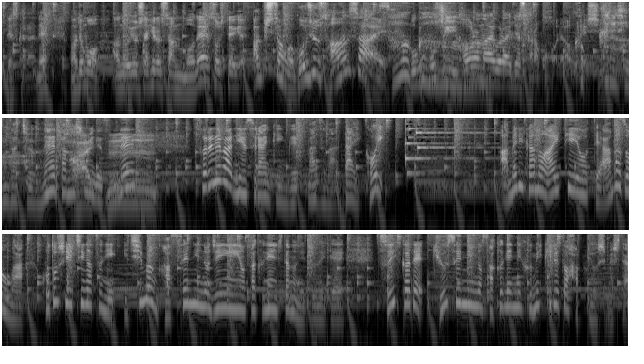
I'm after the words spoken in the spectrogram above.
スですからね、はい、まあ、でもあの吉田博さんもねそして秋さんは53歳僕年変わらないぐらいですからこれは嬉しいこっから新座長ね楽しみですね、はい、それではニュースランキングまずは第5位。アメリカの IT 大手アマゾンは今年1月に1万8000人の人員を削減したのに続いて追加で9000人の削減に踏み切ると発表しました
